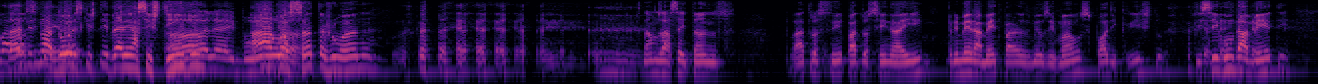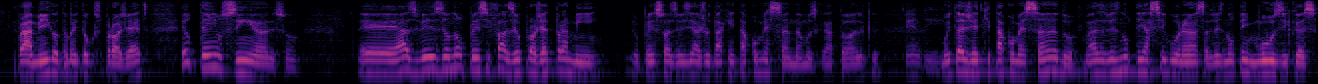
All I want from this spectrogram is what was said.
patrocinadores né? que estiverem assistindo. Olha aí, boa. Água Santa Joana. Estamos aceitando patrocínio, patrocínio aí, primeiramente para os meus irmãos, Pode Cristo, e segundamente para mim, que eu também estou com os projetos. Eu tenho sim, Anderson. É, às vezes eu não penso em fazer o projeto para mim. Eu penso às vezes em ajudar quem está começando na música católica. Entendi. Muita gente que está começando, mas às vezes não tem a segurança, às vezes não tem músicas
